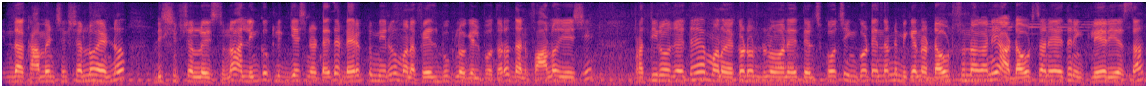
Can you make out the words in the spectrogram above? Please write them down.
కింద కామెంట్ సెక్షన్లో అండ్ డిస్క్రిప్షన్లో ఇస్తున్నా. ఆ లింక్ క్లిక్ చేసినట్టయితే డైరెక్ట్ మీరు మన ఫేస్బుక్లోకి వెళ్ళిపోతారు. దాన్ని ఫాలో చేసి ప్రతిరోజు అయితే మనం ఎక్కడ ఉంటున్నాం అనేది తెలుసుకోవచ్చు. ఇంకోటి ఏంటంటే మీకు ఏమైనా డౌట్స్ ఉన్నా కానీ ఆ డౌట్స్ అనేవి అయితే నేను క్లియర్ చేస్తాను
